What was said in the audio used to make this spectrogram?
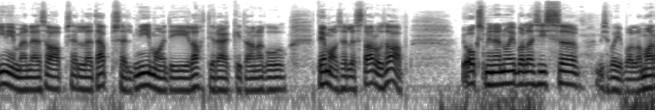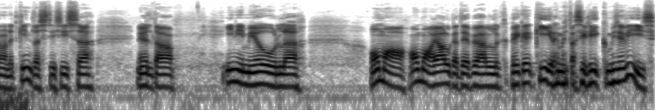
inimene saab selle täpselt niimoodi lahti rääkida, nagu tema sellest aru saab jooksmine on võib-olla siis, mis võib-olla, ma arvan, et kindlasti siis äh, nii-öelda inimjõul äh, oma, oma jalgade peal kõige kiirem edasiliikumise viis,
